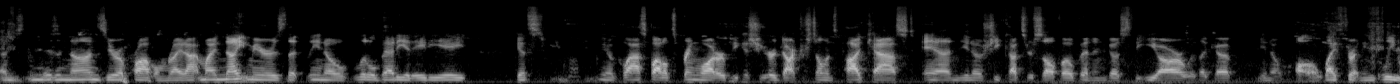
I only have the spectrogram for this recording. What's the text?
a, is a non-zero problem, right? I, my nightmare is that you know little Betty at 88 gets you know glass bottled spring water because she heard Dr. Stillman's podcast, and you know she cuts herself open and goes to the ER with like a you know life-threatening bleed.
